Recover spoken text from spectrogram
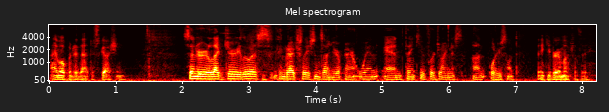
I'm open to that discussion. Senator-elect Jerry Lewis, congratulations on your apparent win, and thank you for joining us on Horizonte. Thank you very much, Jose.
